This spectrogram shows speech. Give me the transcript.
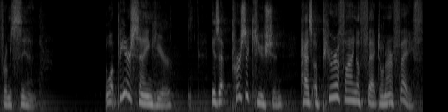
from sin what Peter's saying here is that persecution has a purifying effect on our faith.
